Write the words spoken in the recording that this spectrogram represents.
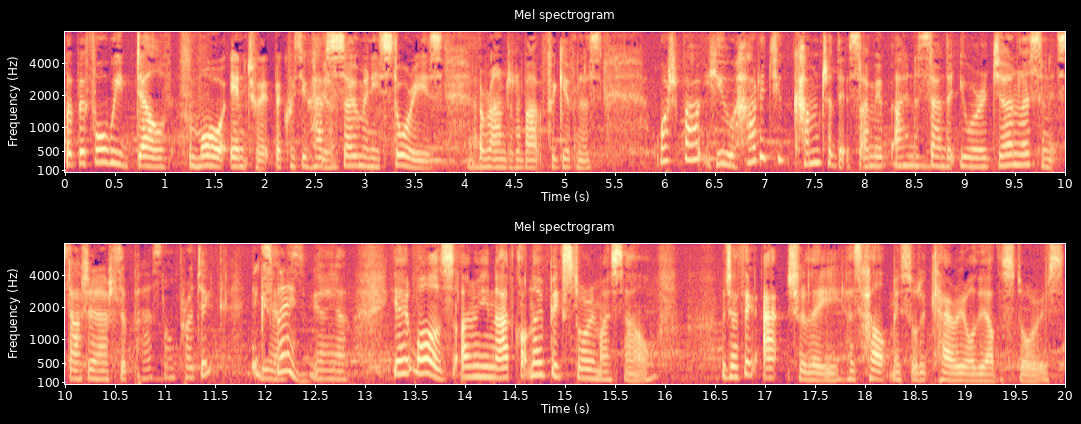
But before we delve more into it, because you have Yeah. so many stories around and about forgiveness. What about you? How did you come to this? I mean, I understand that you were a journalist and it started out as a personal project. Explain. Yes, yeah, yeah. Yeah, it was. I mean, I've got no big story myself, which I think actually has helped me sort of carry all the other stories.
